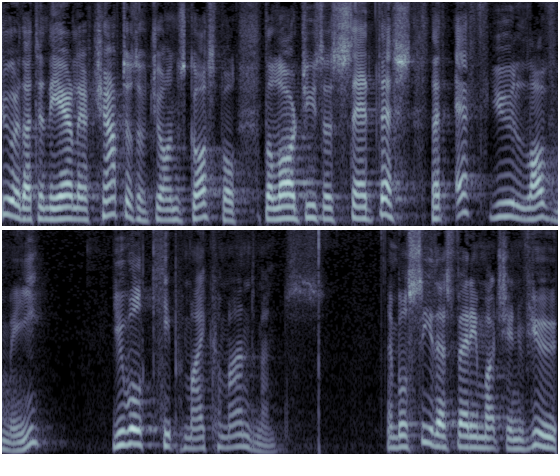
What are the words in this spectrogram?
sure, that in the earlier chapters of John's Gospel, the Lord Jesus said this that if you love me, you will keep my commandments. And we'll see this very much in view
